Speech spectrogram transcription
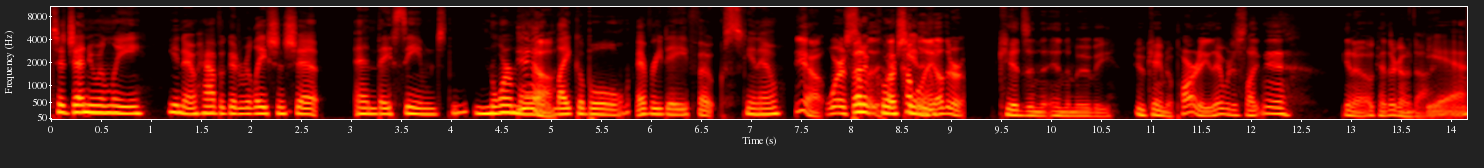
to genuinely, you know, have a good relationship and they seemed normal, Yeah. likable, everyday folks, you know. Yeah, whereas But some of course, a couple you of the other kids in the in the movie who came to party, they were just like, eh, you know, okay, they're gonna die. Yeah,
